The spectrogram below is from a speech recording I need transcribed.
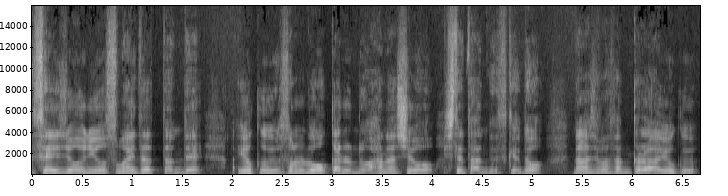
成城にお住まいだったんでよくそのローカルの話をしてたんですけど長嶋さんからはよく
